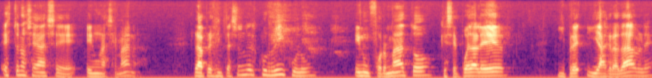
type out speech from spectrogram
esto no se hace en una semana. La presentación del currículum en un formato que se pueda leer y, y agradable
